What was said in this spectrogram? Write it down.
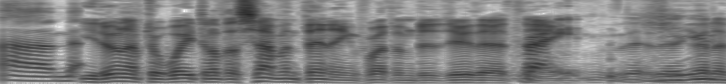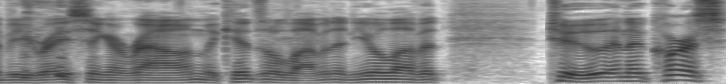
um, You don't have to wait till the seventh inning for them to do their thing. Right. They're, they're going to be racing around. The kids will love it, and you'll love it too. And of course,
